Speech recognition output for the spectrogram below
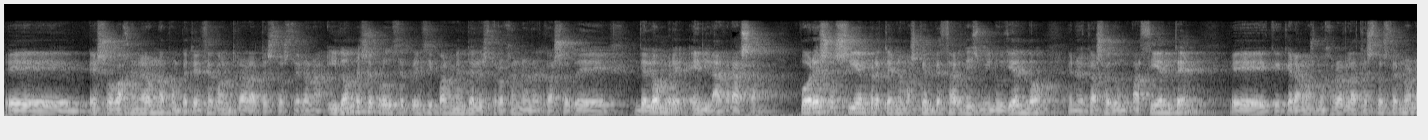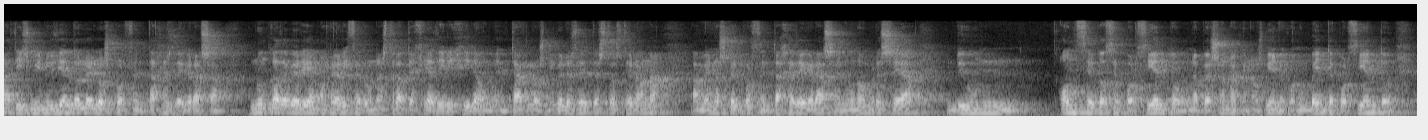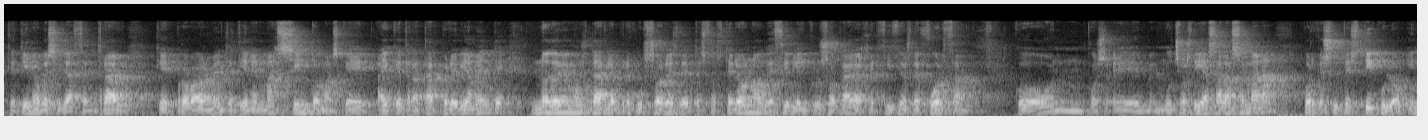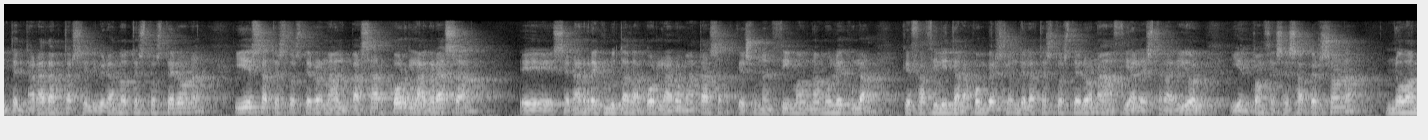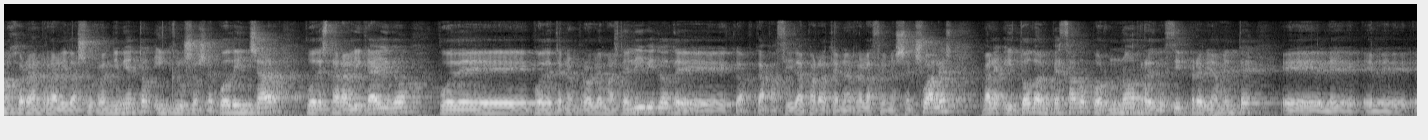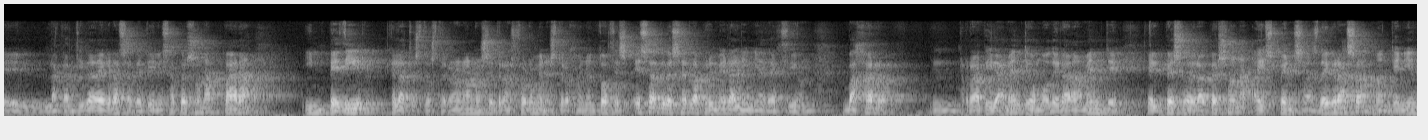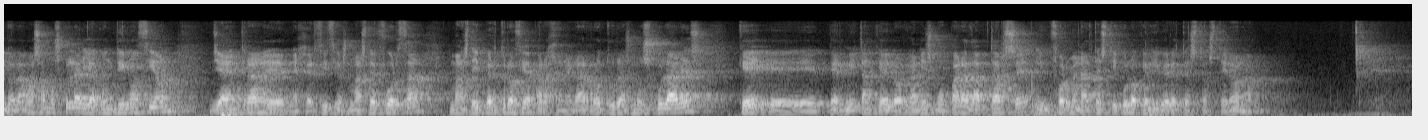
eh, eso va a generar una competencia contra la testosterona. ¿Y dónde se produce principalmente el estrógeno en el caso del hombre? En la grasa. Por eso siempre tenemos que empezar disminuyendo, en el caso de un paciente eh, que queramos mejorar la testosterona, disminuyéndole los porcentajes de grasa. Nunca deberíamos realizar una estrategia dirigida a aumentar los niveles de testosterona a menos que el porcentaje de grasa en un hombre sea de un 11-12%, una persona que nos viene con un 20%, que tiene obesidad central, que probablemente tiene más síntomas que hay que tratar previamente, no debemos darle precursores de testosterona o decirle incluso que haga ejercicios de fuerza con pues, eh, muchos días a la semana, porque su testículo intentará adaptarse liberando testosterona y esa testosterona al pasar por la grasa eh, será reclutada por la aromatasa, que es una enzima, una molécula que facilita la conversión de la testosterona hacia el estradiol y entonces esa persona no va a mejorar en realidad su rendimiento, incluso se puede hinchar, puede estar alicaído, puede, puede tener problemas de líbido, de capacidad para tener relaciones sexuales, ¿vale? Y todo ha empezado por no reducir previamente eh, la cantidad de grasa que tiene esa persona para impedir que la testosterona no se transforme en estrógeno. Entonces, esa debe ser la primera línea de acción. Bajar mm, rápidamente o moderadamente el peso de la persona a expensas de grasa, manteniendo la masa muscular y a continuación ya entrar en ejercicios más de fuerza, más de hipertrofia para generar roturas musculares que eh, permitan que el organismo, para adaptarse, informen al testículo que libere testosterona.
